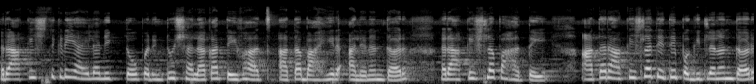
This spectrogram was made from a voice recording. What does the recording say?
राकेश तिकडे यायला निघतो परंतु शलाका तेव्हाच आता बाहेर आल्यानंतर राकेशला पाहते. आता राकेशला तेथे बघितल्यानंतर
